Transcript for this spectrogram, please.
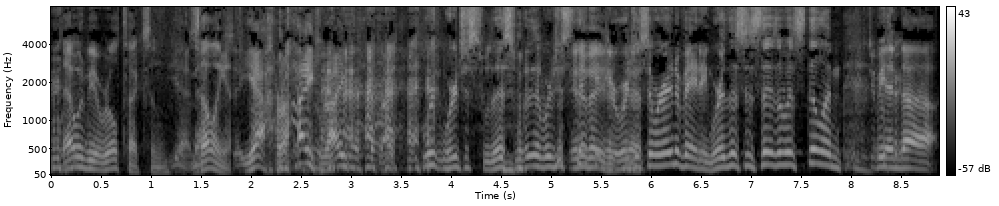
That would be a real Texan Yeah, no. selling it. Yeah, right, right, right. We're, we're just this. We're just thinking Innovating, here. We're yeah. just we're innovating. We're this is this is still in in uh,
